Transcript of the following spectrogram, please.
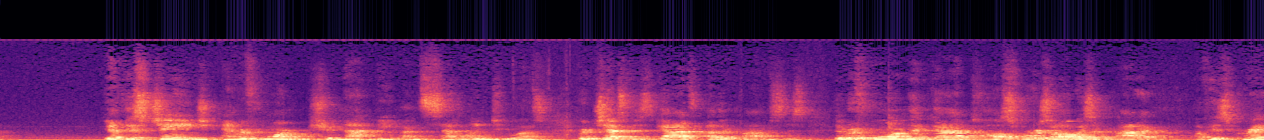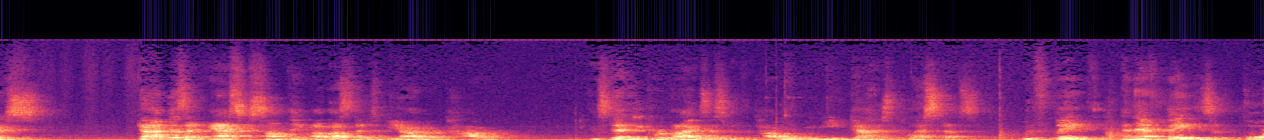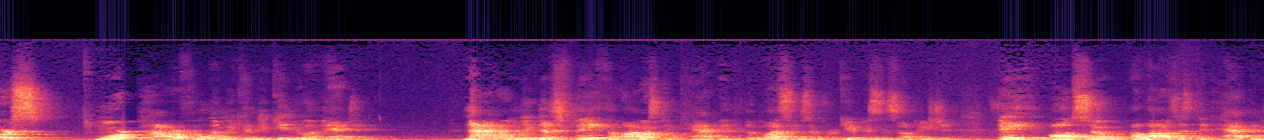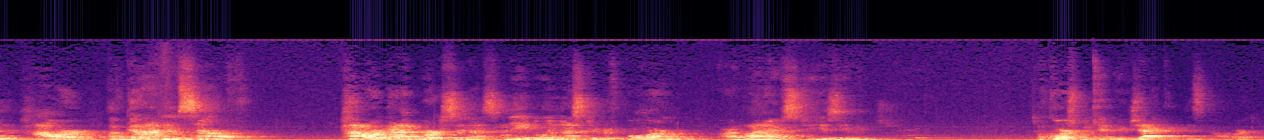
Yet this change and reform should not be unsettling to us. For just as God's other promises, the reform that God calls for is always a product of his grace. God doesn't ask something of us that is beyond our power. Instead, he provides us with the power we need. God has blessed us with faith, and that faith is a force more powerful than we can begin to imagine. Not only does faith allow us to tap into the blessings of forgiveness and salvation, faith also allows us to tap into the power of God himself. Power God works in us, enabling us to reform our lives to his image. Of course, we can reject this power.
